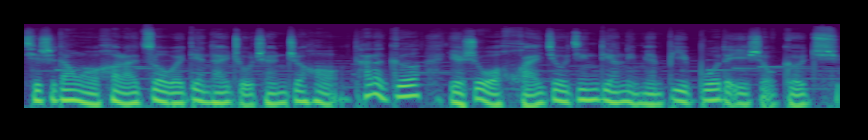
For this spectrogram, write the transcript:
其实当我后来作为电台主持人之后，他的歌也是我怀旧经典里面必播的一首歌曲。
